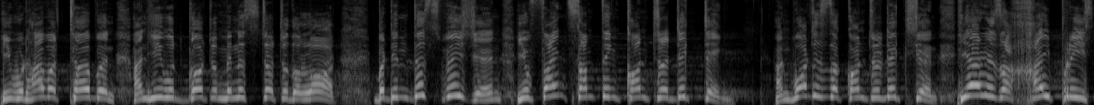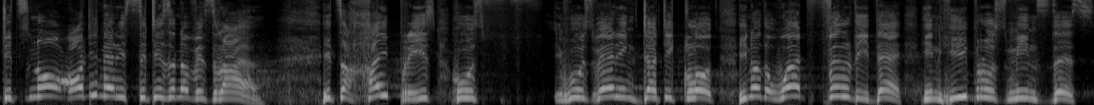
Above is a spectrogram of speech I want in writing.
He would have a turban and he would go to minister to the Lord. But in this vision, you find something contradicting. And what is the contradiction? Here is a high priest. It's no ordinary citizen of Israel. It's a high priest who's who's wearing dirty clothes. You know, the word filthy there in Hebrews means this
